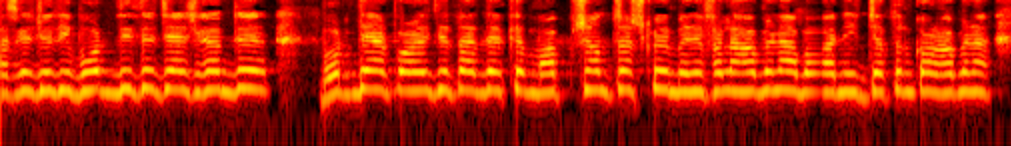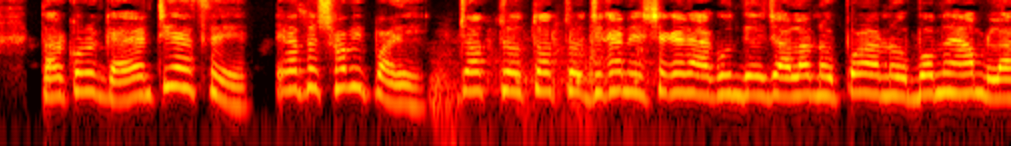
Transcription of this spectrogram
আজকে যদি ভোট দিতে চায়, সেখান ভোট দেওয়ার পরে যে তাদেরকে মব সন্ত্রাস করে মেরে ফেলা হবে না বা নির্যাতন করা হবে না, তার কোনো গ্যারান্টি আছে? এরা তো সবই পারে। যত্র তত্র যেখানে সেখানে আগুন দিয়ে জ্বালানো, পোড়ানো, বোমে হামলা,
